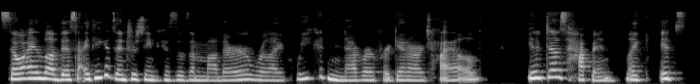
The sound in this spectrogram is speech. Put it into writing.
So I love this. I think it's interesting because as a mother, we're like, we could never forget our child. It does happen. Like it's,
